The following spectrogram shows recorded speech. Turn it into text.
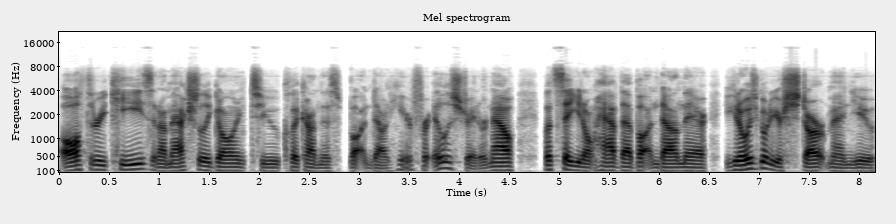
all three keys and I'm actually going to click on this button down here for Illustrator. Now, let's say you don't have that button down there. You can always go to your start menu,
